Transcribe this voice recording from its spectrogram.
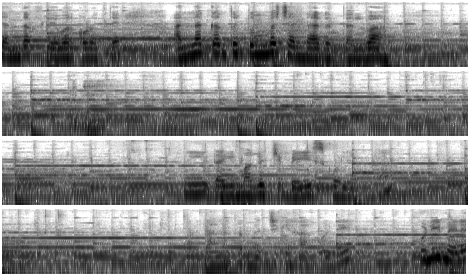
ಚೆಂದ ಫ್ಲೇವರ್ ಕೊಡುತ್ತೆ. ಅನ್ನಕ್ಕಂತೂ ತುಂಬ ಚೆಂದ ಆಗುತ್ತಲ್ವಾ ನೀಟಾಗಿ ಮಗಚಿ ಬೇಯಿಸ್ಕೊಳ್ಳಿ ಆನಂತರ ಮಜ್ಜಿಗೆ ಹಾಕೊಳ್ಳಿ. ಹುಳಿ ಮೇಲೆ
